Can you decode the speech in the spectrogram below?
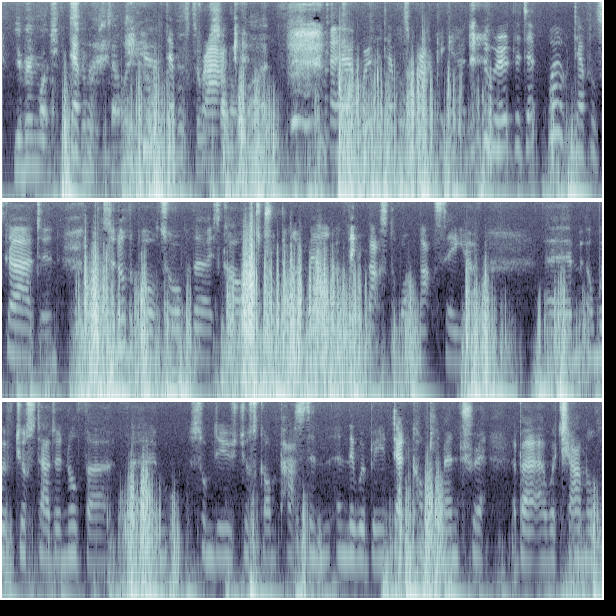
You've been watching Devil- much. Devil's Crack. Channel 5. Uh, we're at the Devil's Crack again. we're at the De- well, Devil's Garden. There's another boat over there. It's called Trouble and Mill. I think that's the one that's here. Um, and we've just had another. Um, somebody who's just gone past and, and they were being dead complimentary about our channel.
